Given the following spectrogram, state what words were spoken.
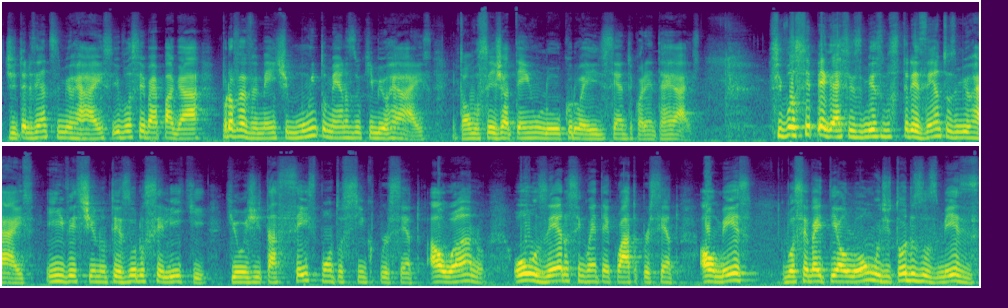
de 300 mil reais e você vai pagar provavelmente muito menos do que mil reais. Então você já tem um lucro aí de 140 reais. Se você pegar esses mesmos 300 mil reais e investir no Tesouro Selic, que hoje está 6,5% ao ano, ou 0,54% ao mês, você vai ter ao longo de todos os meses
